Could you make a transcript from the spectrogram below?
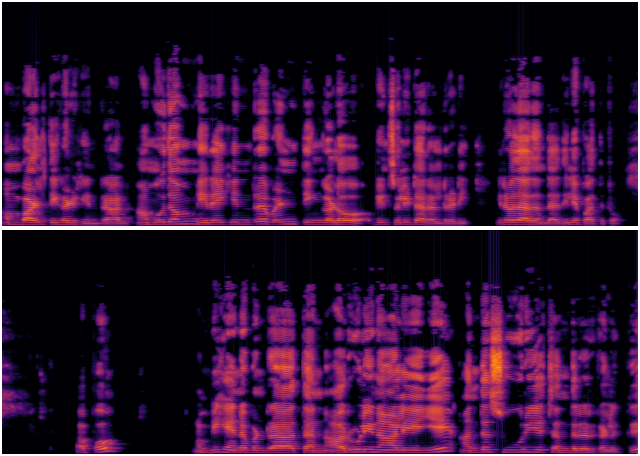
அம்பாள் திகழ்கின்றாள். அமுதம் நிறைகின்ற வெண் திங்களோ அப்படின்னு சொல்லிட்டார் ஆல்ரெடி இருபதாவது அந்த அதிலே பார்த்துட்டோம். அப்போ அம்பிகை என்ன பண்றா? தன் அருளினாலேயே அந்த சூரிய சந்திரர்களுக்கு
